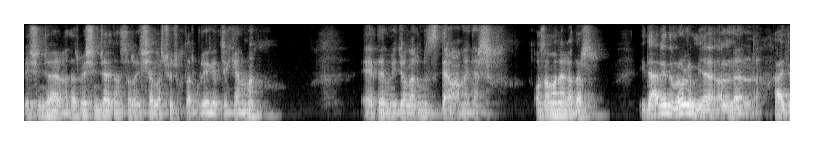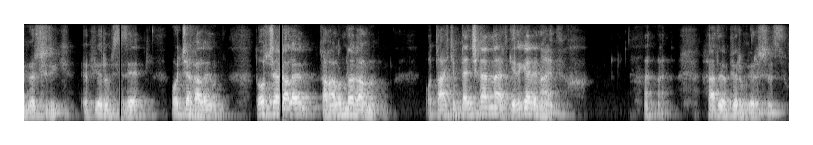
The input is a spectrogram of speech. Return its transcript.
Beşinci aya kadar. Beşinci aydan sonra inşallah çocuklar buraya gelecek yanıma. Evden videolarımız devam eder. O zamana kadar idare edin oğlum ya. Allah Allah. Haydi görüşürük. Öpüyorum sizi. Hoşça kalın. Dostça kalın. Kanalımda kalın. O takipten çıkanlar geri gelin haydi. Hadi öpüyorum görüşürüz.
